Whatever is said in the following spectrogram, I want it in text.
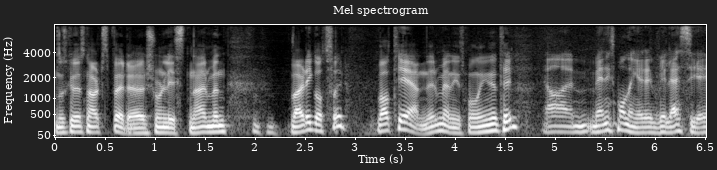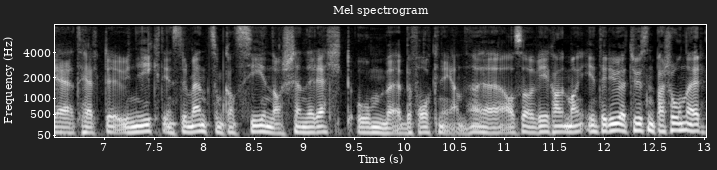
nå skal vi snart spørre journalisten her, men hva er de godt for? Hva tjener meningsmålingene til? Ja, Meningsmålinger vil jeg si er et helt unikt instrument som kan si noe generelt om befolkningen. Eh, altså, Vi kan intervjue 1000 personer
